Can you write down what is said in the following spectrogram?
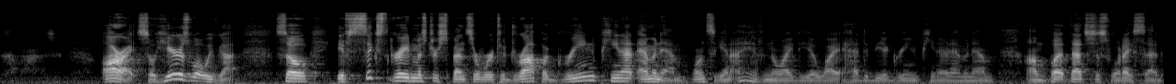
Come on. all right, so here's what we've got. So if sixth grade Mr. Spencer were to drop a green peanut M&M, once again, I have no idea why it had to be a green peanut M&M, um, but that's just what I said.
